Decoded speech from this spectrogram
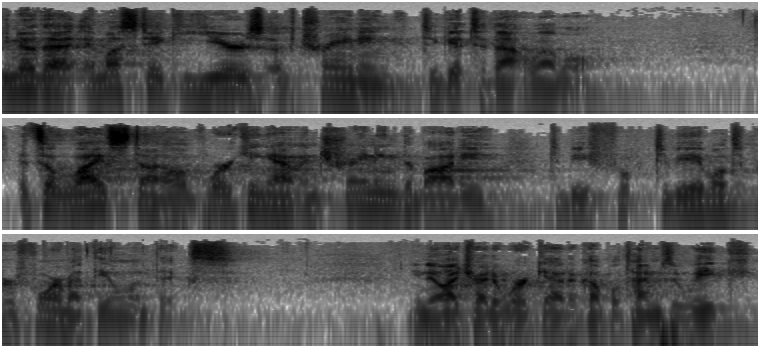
you know that it must take years of training to get to that level. It's a lifestyle of working out and training the body to be, to be able to perform at the Olympics. You know, I try to work out a couple times a week,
